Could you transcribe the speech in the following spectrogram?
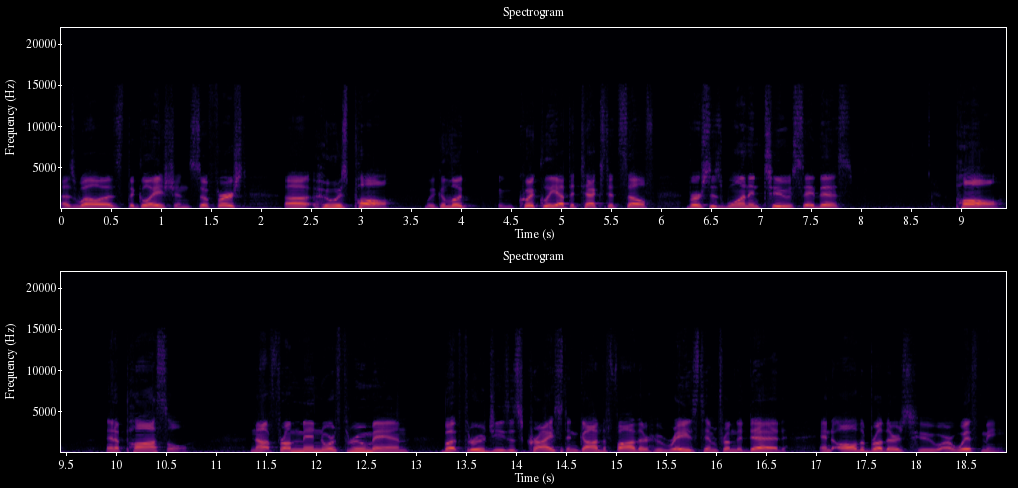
as well as the Galatians? So, first, uh, who is Paul? We can look quickly at the text itself. Verses 1 and 2 say this Paul, an apostle, not from men nor through man, but through Jesus Christ and God the Father who raised him from the dead, and all the brothers who are with me.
